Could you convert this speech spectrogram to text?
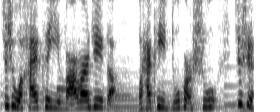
就是我还可以玩玩这个，我还可以读会儿书，就是。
